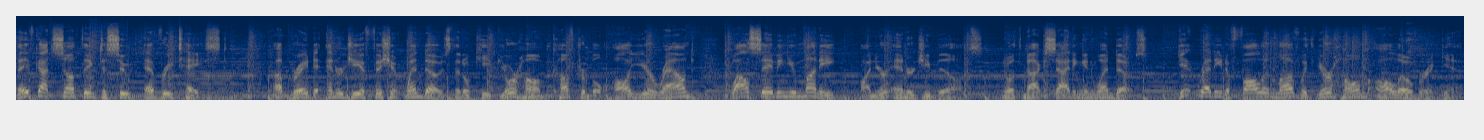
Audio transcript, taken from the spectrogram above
they've got something to suit every taste. Upgrade to energy efficient windows that'll keep your home comfortable all year round while saving you money on your energy bills. North Knox Siding and Windows. Get ready to fall in love with your home all over again.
